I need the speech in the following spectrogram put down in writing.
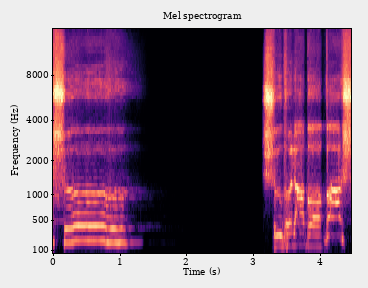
নববর্ষ শুভ নববর্ষ।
